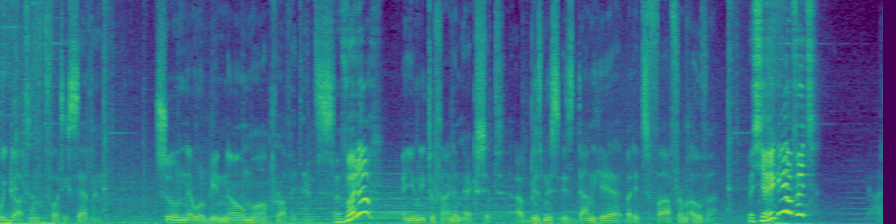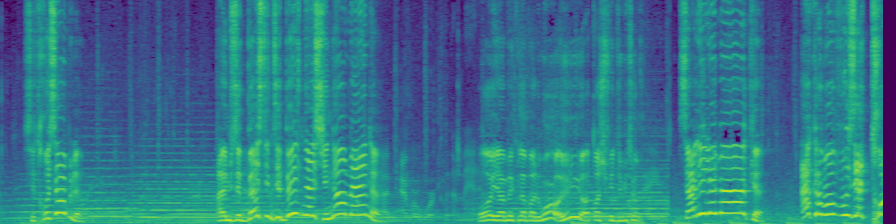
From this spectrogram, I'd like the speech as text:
We got him, 47. Soon there will be no more Providence. Bah voilà You need to find an exit. Our business is done here, but it's far from over. Mais c'est réglé en fait C'est trop simple I'm the best in the business, you know man Oh, y'a un mec là-bas loin. Eh, attends, je fais demi-tour. Salut les mecs Ah, comment vous êtes trop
